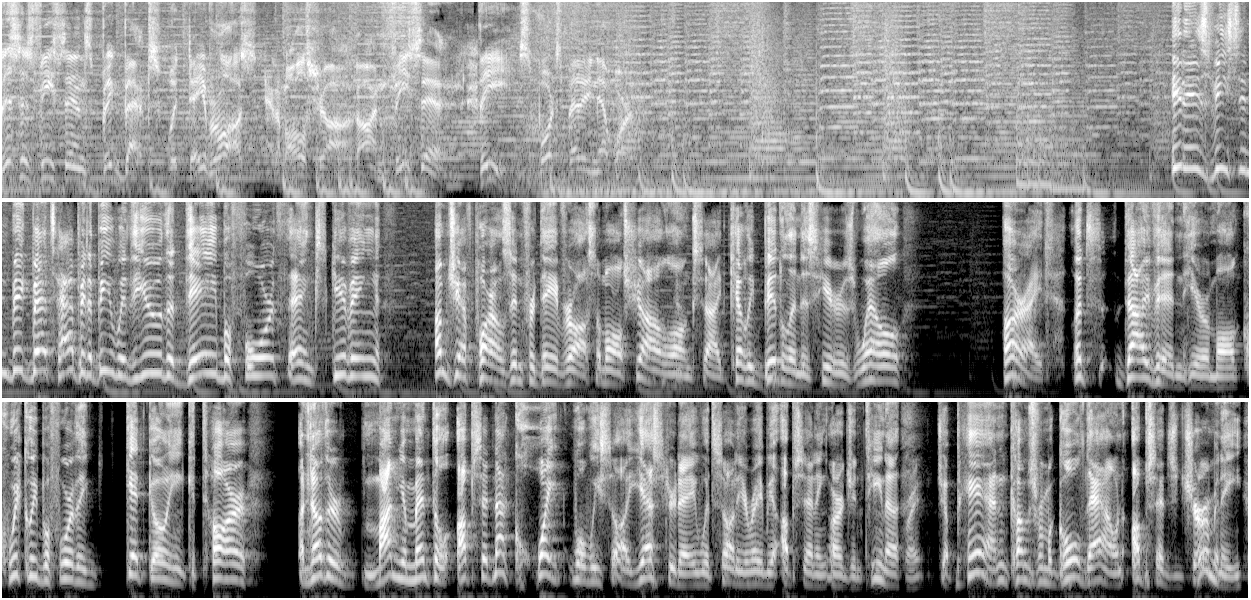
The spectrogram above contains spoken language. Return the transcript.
This is VSIN's Big Bets with Dave Ross and Amal Shaw on VSIN, the sports betting network. It is VSIN Big Bets. Happy to be with you the day before Thanksgiving. I'm Jeff Parles in for Dave Ross. I'm all Shaw alongside. Kelly Bidlin is here as well. All right, let's dive in here, Amal. Quickly before they get going in Qatar, another monumental upset. Not quite what we saw yesterday with Saudi Arabia upsetting Argentina. Right. Japan comes from a goal down, upsets Germany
